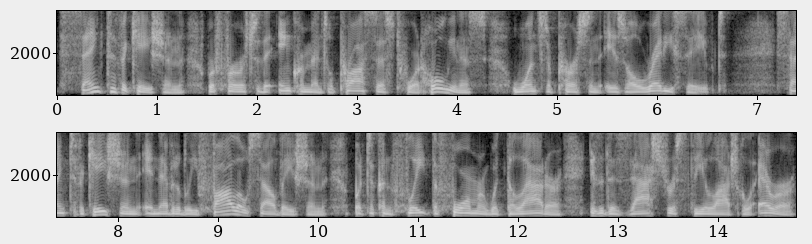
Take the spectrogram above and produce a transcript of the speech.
Sanctification refers to the incremental process toward holiness once a person is already saved. Sanctification inevitably follows salvation, but to conflate the former with the latter is a disastrous theological error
